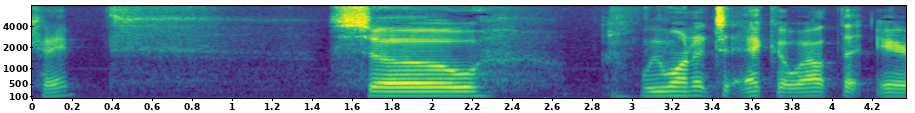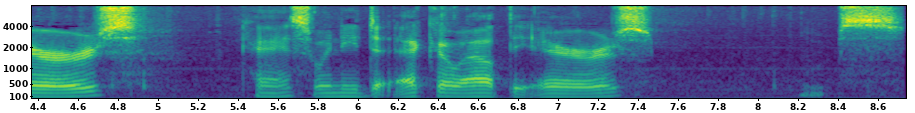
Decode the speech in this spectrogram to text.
Okay? So we want it to echo out the errors. Okay, so we need to echo out the errors. Oops.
